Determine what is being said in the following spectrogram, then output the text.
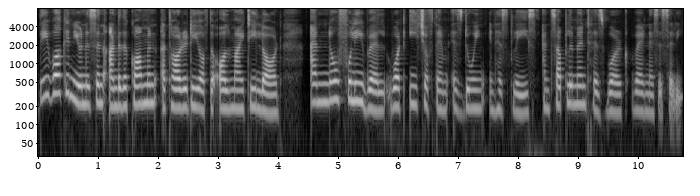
They work in unison under the common authority of the Almighty Lord and know fully well what each of them is doing in his place and supplement his work where necessary.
